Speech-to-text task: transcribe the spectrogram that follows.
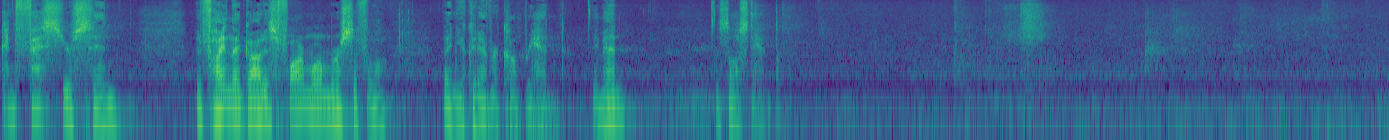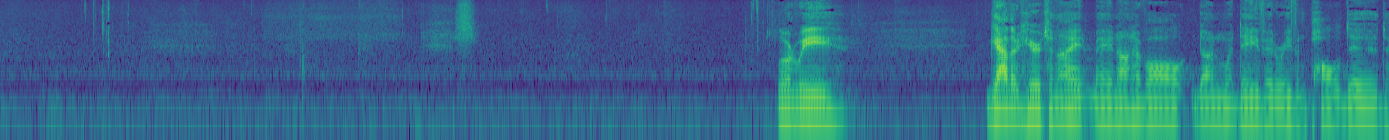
Confess your sin and find that God is far more merciful than you could ever comprehend. Amen? Let's all stand. Lord, we gathered here tonight may not have all done what David or even Paul did.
